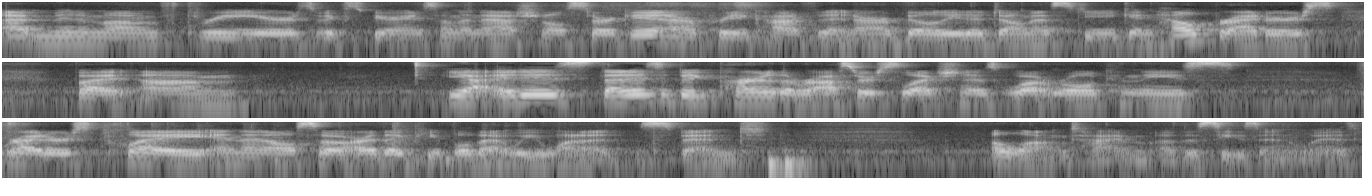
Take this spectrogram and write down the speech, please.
at minimum three years of experience on the national circuit and are pretty confident in our ability to domestique and help riders. But um, yeah, it is that is a big part of the roster selection is what role can these riders play, and then also are they people that we want to spend a long time of the season with?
